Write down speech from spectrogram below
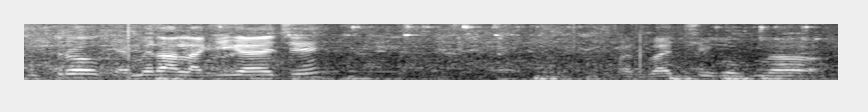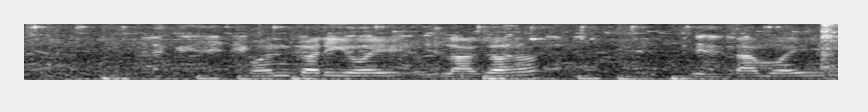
મિત્રો કેમેરા લાગી ગયા છે. બરબાદથી કોકને ફોન કરી હોય એવું લાગે હ. ચિંતામાં હોય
